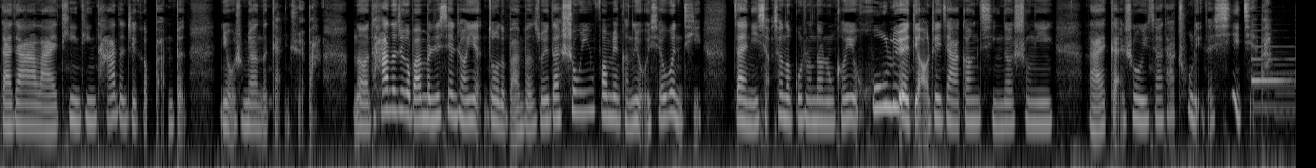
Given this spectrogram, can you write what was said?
大家来听一听它的这个版本，你有什么样的感觉吧？那它的这个版本是现场演奏的版本，所以在收音方面可能有一些问题，在你想象的过程当中，可以忽略掉这架钢琴的声音，来感受一下它处理的细节吧。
